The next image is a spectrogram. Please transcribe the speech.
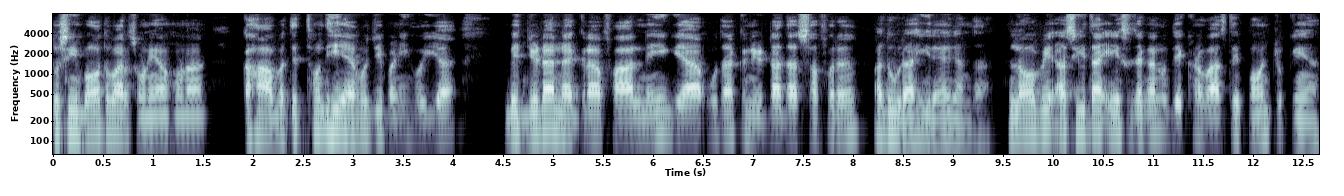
ਤੁਸੀਂ ਬਹੁਤ ਵਾਰ ਸੁਣਿਆ ਹੋਣਾ, ਕਹਾਵਤ ਇੱਥੋਂ ਦੀ ਇਹੋ ਜੀ ਬਣੀ ਹੋਈ ਆ ਵੀ ਜਿਹੜਾ ਨੈਗਰਾ ਫਾਲ ਨਹੀਂ ਗਿਆ, ਉਹਦਾ ਕੈਨੇਡਾ ਦਾ ਸਫ਼ਰ ਅਧੂਰਾ ਹੀ ਰਹਿ ਜਾਂਦਾ। ਲਓ ਵੀ ਅਸੀਂ ਤਾਂ ਇਸ ਜਗ੍ਹਾ ਨੂੰ ਦੇਖਣ ਵਾਸਤੇ ਪਹੁੰਚ ਚੁੱਕੇ ਹਾਂ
